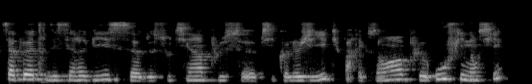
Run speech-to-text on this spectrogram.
Ça peut être des services de soutien plus euh, psychologique, par exemple, ou financiers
